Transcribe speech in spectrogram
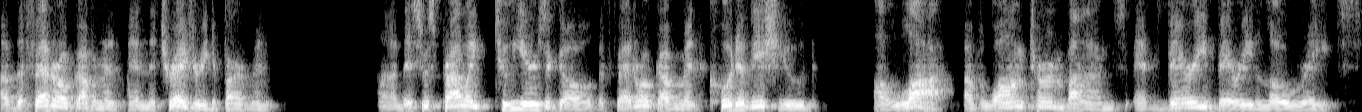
of the federal government and the Treasury Department. Uh, this was probably two years ago. The federal government could have issued a lot of long term bonds at very, very low rates.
